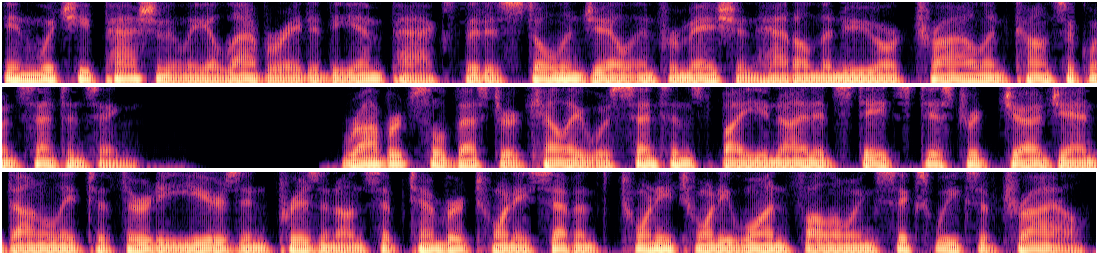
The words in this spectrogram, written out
in which he passionately elaborated the impacts that his stolen jail information had on the New York trial and consequent sentencing. Robert Sylvester Kelly was sentenced by United States District Judge Ann Donnelly to 30 years in prison on September 27, 2021 following six weeks of trial.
